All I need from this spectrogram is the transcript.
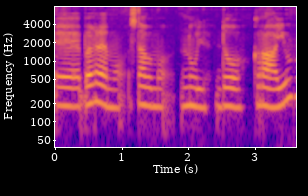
Е, Беремо, ставимо 0 до краю.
